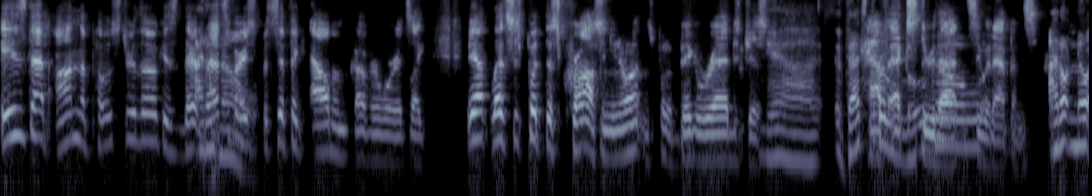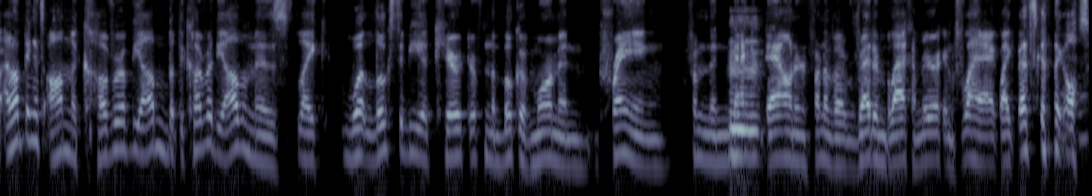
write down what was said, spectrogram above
Is that on the poster though? Because I don't that's a very specific album cover where it's like, yeah, let's just put this cross, and you know what? Let's put a big red, just yeah that's half their X through that and see what happens. I don't know. I don't think it's on the cover of the album, but the cover of the album is like what looks to be a character from the Book of Mormon praying from the neck Mhm. down in front of a red and black American flag. Like that's got like also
